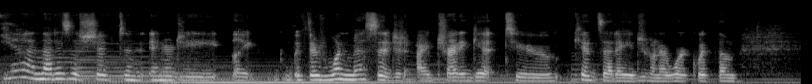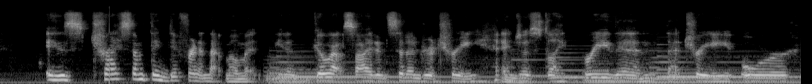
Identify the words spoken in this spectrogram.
Yeah, and that is a shift in energy. Like, if there's one message I try to get to kids that age when I work with them, is try something different in that moment. You know, go outside and sit under a tree and just like breathe in that tree, or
